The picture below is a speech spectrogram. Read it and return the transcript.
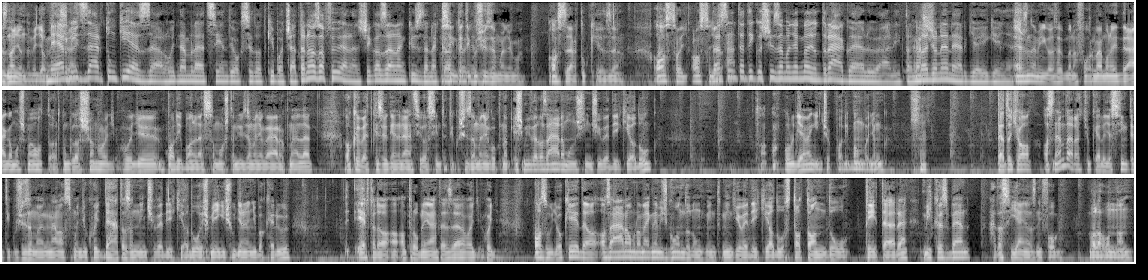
Ez nagyon nem egy apróság. Mert mit zártunk ki ezzel, hogy nem lehet széndiokszidot kibocsátani? Az a fő ellenség, az ellen küzdenek. A szintetikus környezet- üzemanyagot. Azt zártuk ki ezzel. Azt, hogy, azt, hogy De a szintetikus üzemanyag nagyon drága előállítani, Ez- nagyon energiaigényes. ez nem igaz ebben a formában, egy drága. Most már ott tartunk lassan, hogy, hogy paliban lesz a mostani üzemanyag árak mellett a következő generáció a szintetikus üzemanyagoknak. És mivel az áramon sincs jövedéki adó, a- akkor ugye megint csak paliban vagyunk. Tehát, hogyha azt nem váratjuk el, hogy a szintetikus üzemanyagnál azt mondjuk, hogy de hát azon nincs jövedéki adó, és mégis ugyanannyiba kerül, érted a, a, a problémát ezzel, hogy, hogy az úgy oké, okay, de az áramra meg nem is gondolunk, mint, mint jövedéki adóztatandó tételre, miközben hát az hiányozni fog valahonnan.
